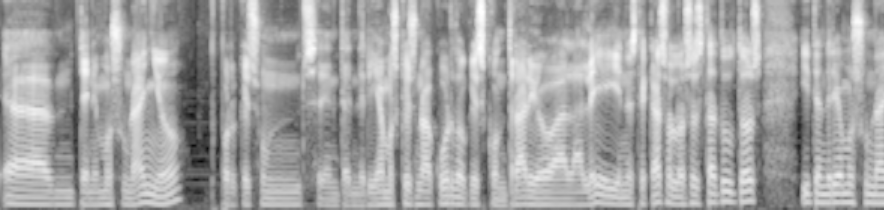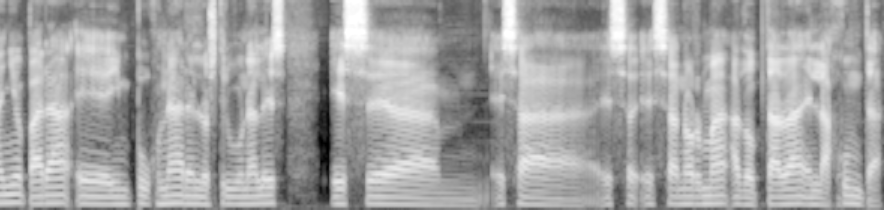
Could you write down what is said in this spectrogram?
eh, tenemos un año porque es un, entenderíamos que es un acuerdo que es contrario a la ley, en este caso los estatutos, y tendríamos un año para eh, impugnar en los tribunales esa, esa, esa, norma adoptada en la Junta.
